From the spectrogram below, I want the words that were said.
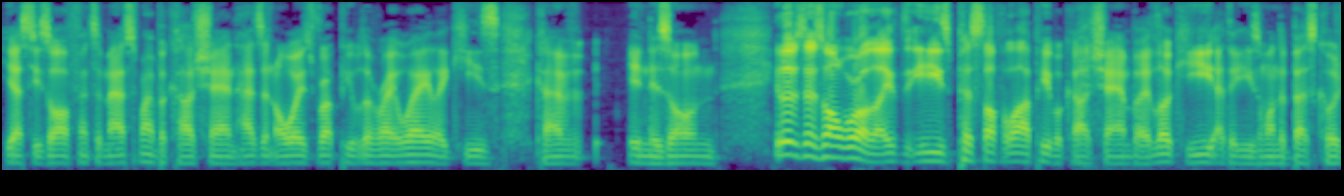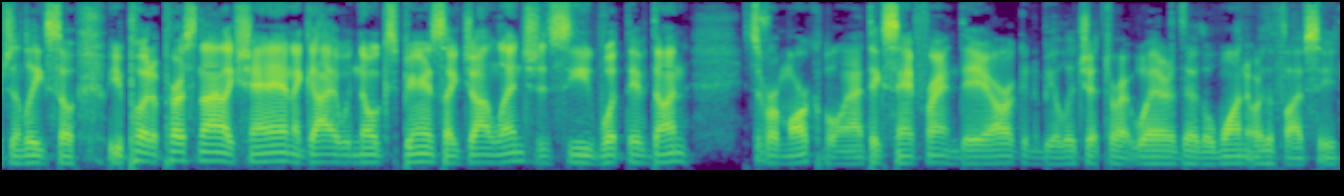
yes, he's offensive mastermind, but Kyle Shanahan hasn't always rubbed people the right way. Like he's kind of in his own he lives in his own world. Like he's pissed off a lot of people, Kyle Shanahan. But look, he I think he's one of the best coaches in the league. So you put a personality like Shanahan, a guy with no experience like John Lynch, and see what they've done it's remarkable. And I think San Fran, they are going to be a legit threat, whether they're the one or the five seed.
